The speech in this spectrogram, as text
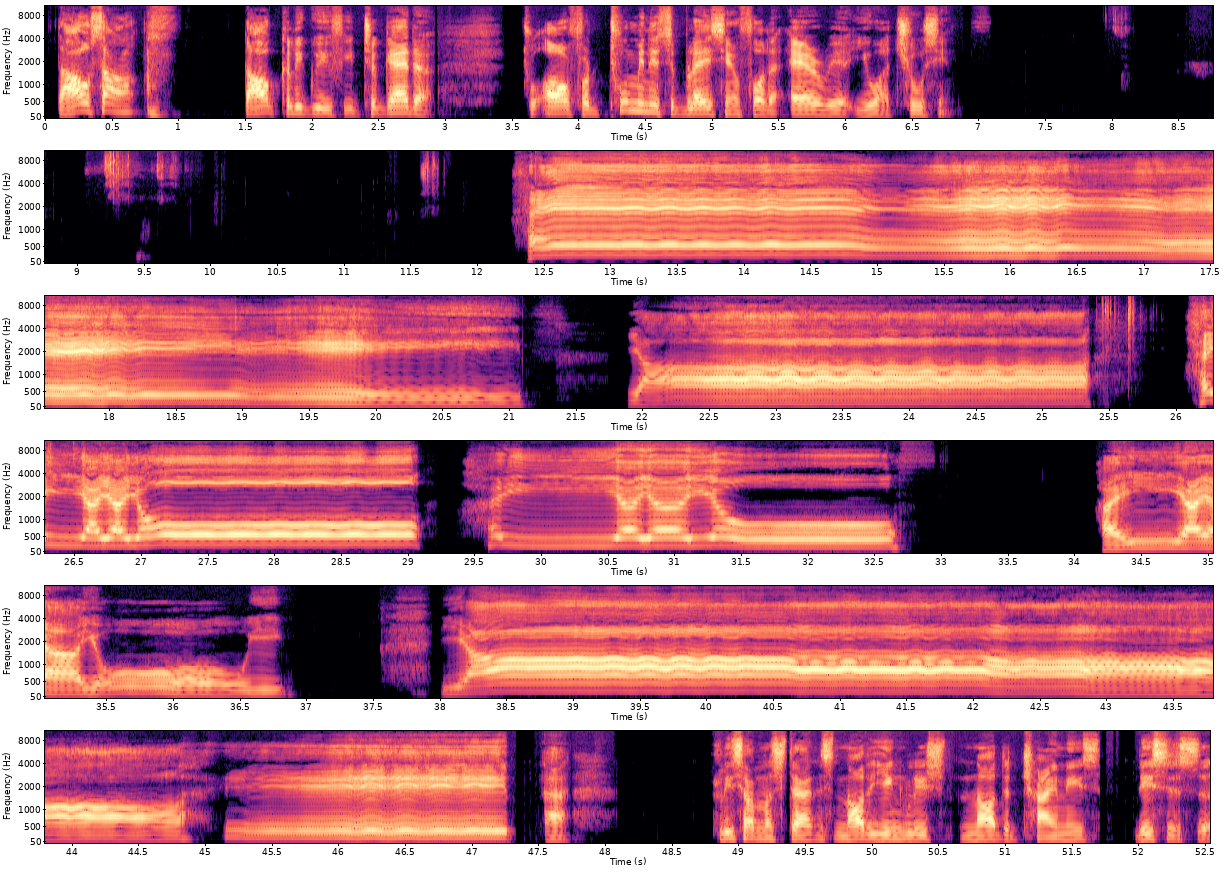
Dao sound, Dao calligraphy together to offer two minutes blessing for the area you are choosing. Hey, ya, hey ya ya yo, hey ya ya yo, hey ya ya yo, yi. Ya, hey. Ah, please understand, it's not English, not Chinese. This is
